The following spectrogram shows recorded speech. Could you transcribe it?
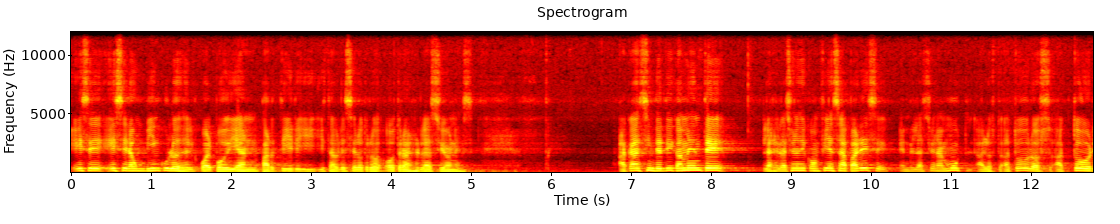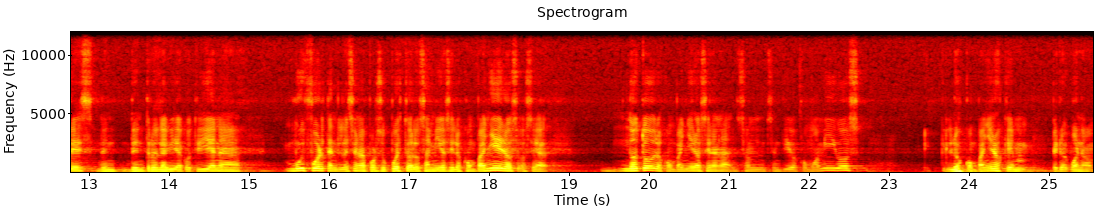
ese, ese era un vínculo desde el cual podían partir y, establecer otras relaciones. Acá, sintéticamente, las relaciones de confianza aparecen en relación a, a, todos los actores dentro de la vida cotidiana, muy fuerte en relación a, por supuesto, a los amigos y los compañeros, o sea, no todos los compañeros eran, son sentidos como amigos, los compañeros que, pero bueno,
